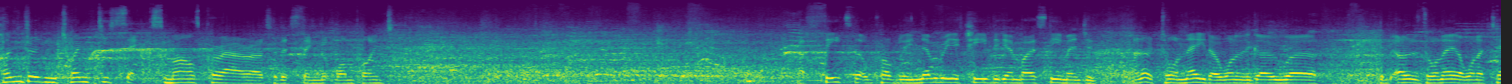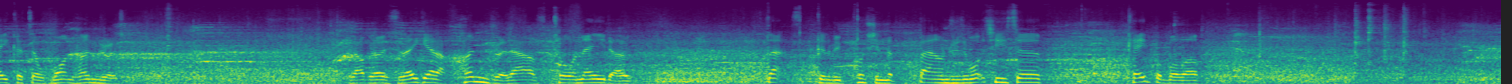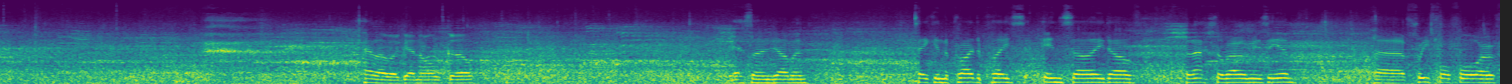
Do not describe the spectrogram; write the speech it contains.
126 miles per hour of this thing at one point. a feat that will probably never be achieved again by a steam engine. I know Tornado wanted to go, uh, the owner of Tornado want to take her to 100. But I'll be honest, if they get 100 out of Tornado, that's going to be pushing the boundaries of what she's uh, capable of. Hello again, old girl. Yes, ladies and gentlemen, taking the pride of place inside of the National Railway Museum. Uh, 3440,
